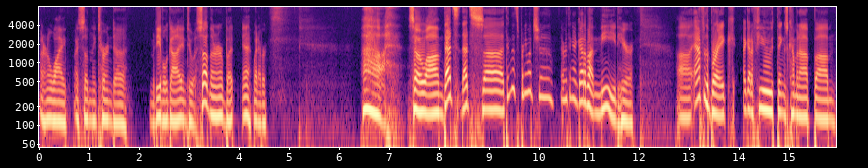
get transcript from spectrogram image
I don't know why I suddenly turned a medieval guy into a southerner, but eh, whatever. Ah, so um, that's that's uh, I think that's pretty much uh, everything I got about mead here. Uh, after the break, I got a few things coming up. Um,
